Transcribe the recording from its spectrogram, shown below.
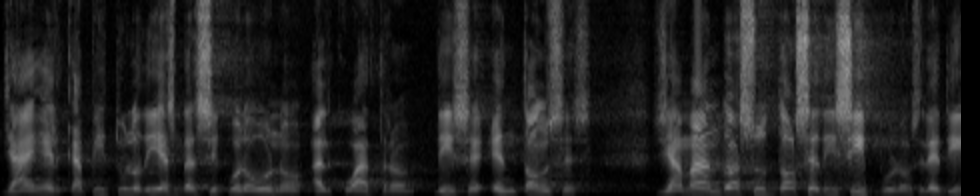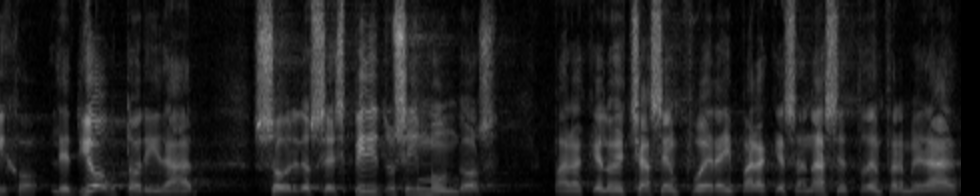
Ya en el capítulo 10, versículo 1 al 4, dice, entonces, llamando a sus doce discípulos, les dijo, les dio autoridad sobre los espíritus inmundos para que los echasen fuera y para que sanase toda enfermedad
